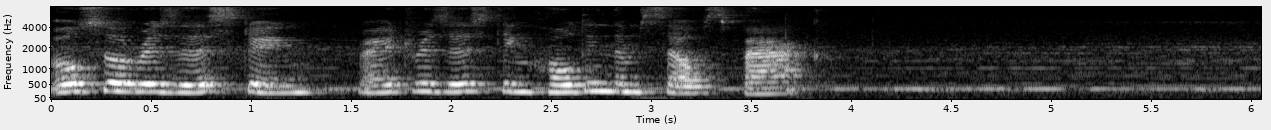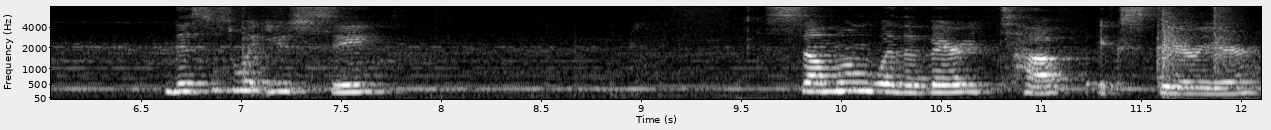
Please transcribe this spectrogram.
Also resisting, right? Resisting, holding themselves back. This is what you see. Someone with a very tough exterior.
